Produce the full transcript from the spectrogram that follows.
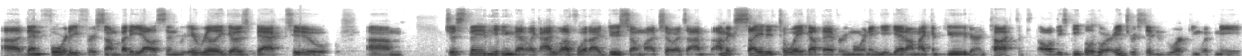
uh, than 40 for somebody else, and it really goes back to um, just thinking that like I love what I do so much. So it's I'm, I'm excited to wake up every morning, you get on my computer and talk to all these people who are interested in working with me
